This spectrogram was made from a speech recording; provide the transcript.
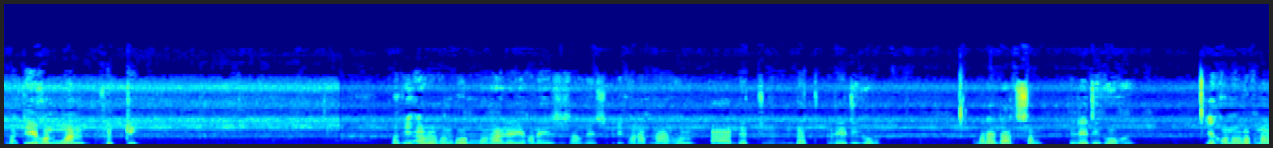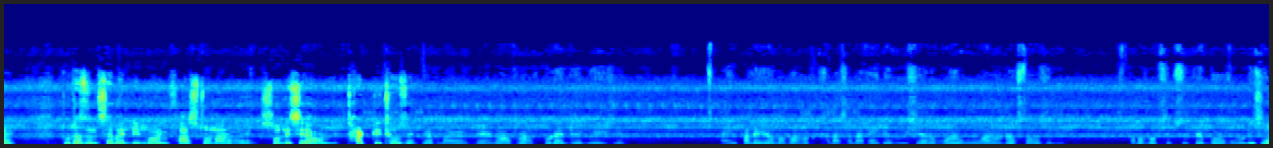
বাকী এখন ওৱান ফিফটি বাকী আৰু এখন বহুত মজা গাড়ী এখন আহিছে চাওক এইখন আপোনাৰ হ'ল ডেট ডাট ৰেডিগ' মানে ডাটছন ৰেডিগ' হয়। এইখন হ'ল আপোনাৰ two thousand seventeen model first owner হয়। চলিছে অনলি থাৰ্টি থাউজেণ্ড আপোনাৰ ডেৰগাঁৱৰ পৰা কোলাইলটোৱে লৈ আহিছে। আহি পালেহি অলপ আগত খানা চানা খাই এতিয়া শুইছে আৰু ময়ো শুওঁ আৰু দহটা বাজিলে। অলপ অলপ চিপ চিপকৈ বৰষুণো দিছে।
